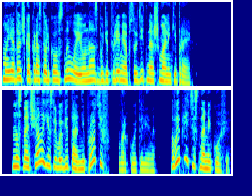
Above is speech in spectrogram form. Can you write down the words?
Моя дочь как раз только уснула, и у нас будет время обсудить наш маленький проект. Но сначала, если вы, Витан, не против, воркует Элина, выпейте с нами кофе.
